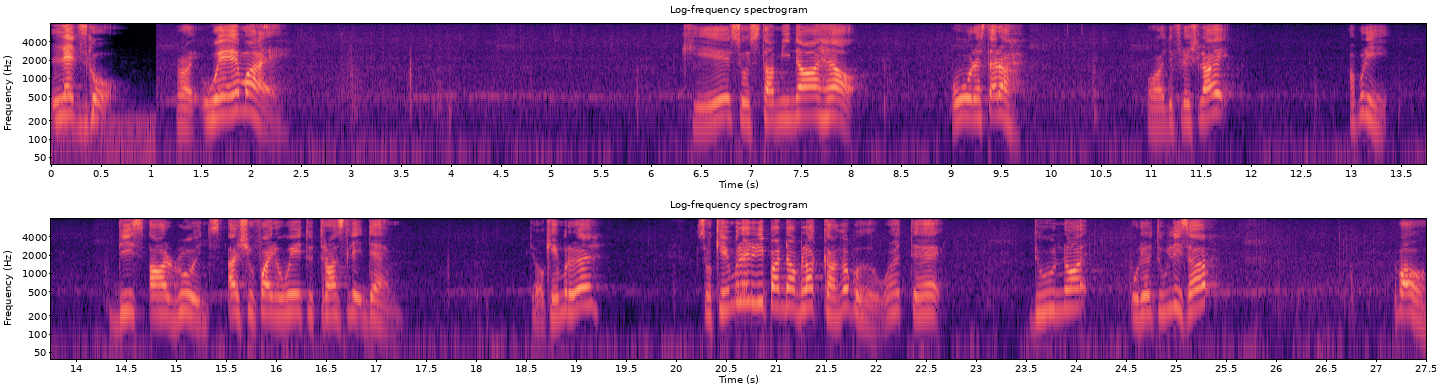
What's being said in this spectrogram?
let's go. Right, where am I? Okay, so stamina health. Oh, dah start dah. Oh, ada flashlight. Apa ni? These are ruins. I should find a way to translate them. Tengok kamera eh. So kamera ni pandang belakang ke apa? What the heck? Do not... Oh dia tulis ah. Apa oh?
